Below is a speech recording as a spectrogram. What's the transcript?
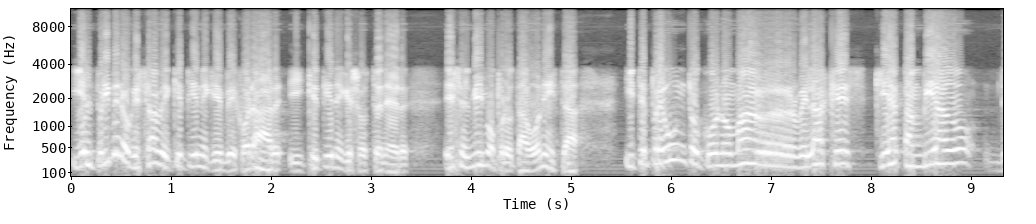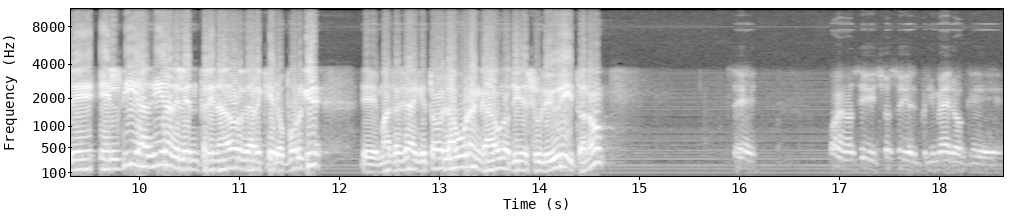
y el primero que sabe qué tiene que mejorar y qué tiene que sostener es el mismo protagonista. Y te pregunto con Omar Velázquez, ¿qué ha cambiado del día a día del entrenador de arquero? Porque, más allá de que todos laburan, cada uno tiene su librito, ¿no? Sí, bueno, sí, yo soy el primero que,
